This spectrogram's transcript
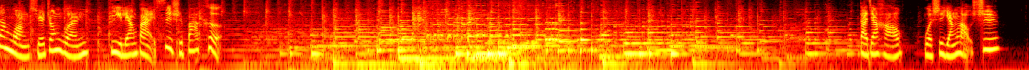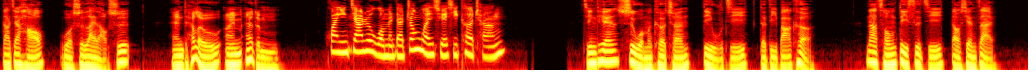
上网学中文第两百四十八课。大家好，我是杨老师。大家好，我是赖老师。And hello, I'm Adam. 欢迎加入我们的中文学习课程。今天是我们课程第五集的第八课。那从第四集到现在，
